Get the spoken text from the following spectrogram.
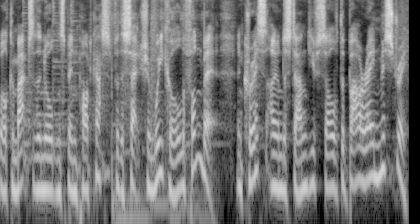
Welcome back to the Northern Spin podcast for the section we call the fun bit. And Chris, I understand you've solved the Bahrain mystery.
